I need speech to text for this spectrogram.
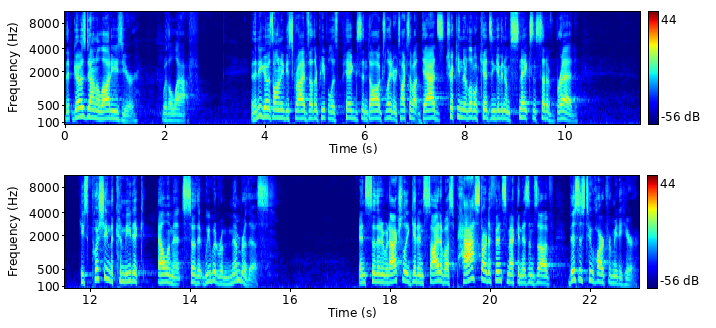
that goes down a lot easier with a laugh. And then he goes on, he describes other people as pigs and dogs later. He talks about dads tricking their little kids and giving them snakes instead of bread. He's pushing the comedic element so that we would remember this. And so that it would actually get inside of us past our defense mechanisms of, this is too hard for me to hear.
